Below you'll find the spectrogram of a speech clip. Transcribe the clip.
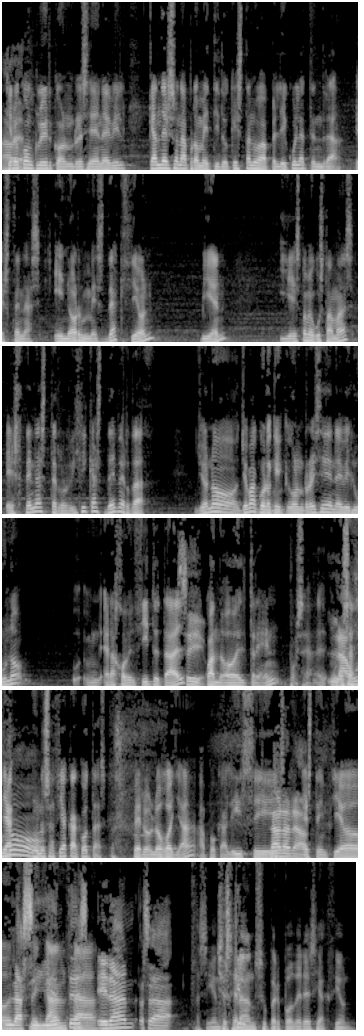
A Quiero ver. concluir con Resident Evil, que Anderson ha prometido que esta nueva película tendrá escenas enormes de acción, bien, y esto me gusta más, escenas terroríficas de verdad. Yo no, yo me acuerdo Mm. que con Resident Evil 1 um, era jovencito y tal, Sí. cuando el tren, pues eh, uno se, hacía, uno- uno se hacía cacotas, pero luego ya, apocalipsis, No, no, no. extinción, Las siguientes venganza... eran, o sea... Las siguientes Es que- eran superpoderes y acción,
